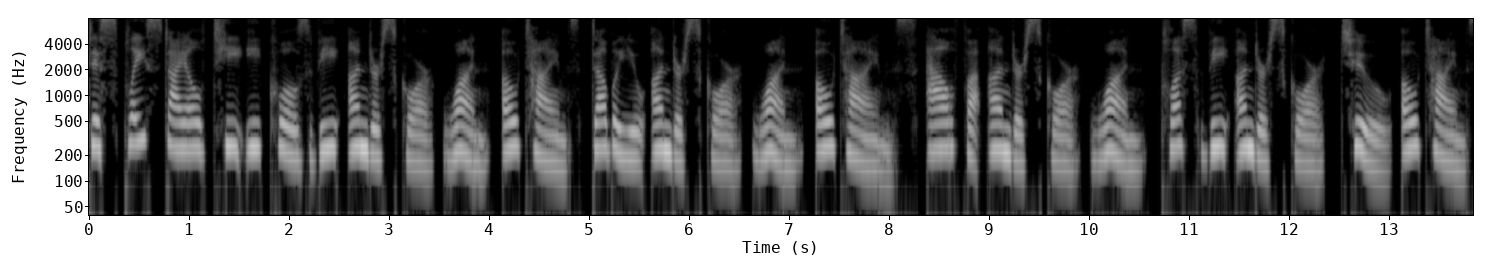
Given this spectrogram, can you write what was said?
Display style t equals v underscore one o times w underscore one o times alpha underscore one plus v underscore two o times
